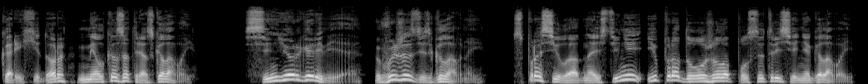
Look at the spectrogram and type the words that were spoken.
Корихидор мелко затряс головой. «Сеньор Гаревия, вы же здесь главный?» — спросила одна из теней и продолжила после трясения головой.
